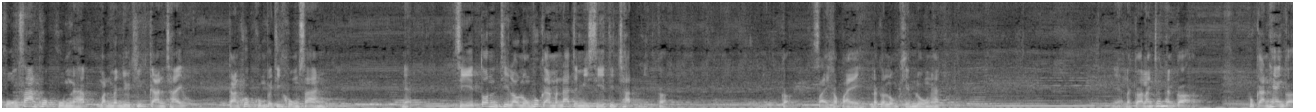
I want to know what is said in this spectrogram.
โครงสร้างควบคุมนะครับ มันมันอยู่ที่การใช้การควบคุมไปที่โครงสร้าง สีต้นที่เราลงผู้กันมันน่าจะมีสีติดชัดก็ก็ใส่เข้าไปแล้วก็ล้มเข็มลงนะเนี่ยแล้วก็หลังจากนั้นก็ผู้กันแห้งก็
